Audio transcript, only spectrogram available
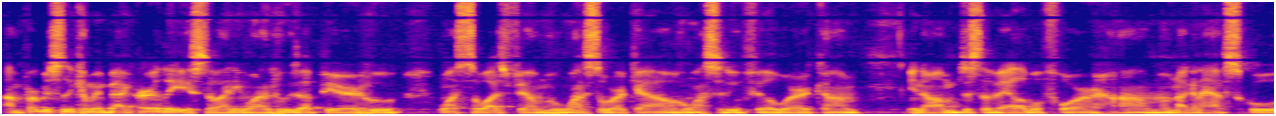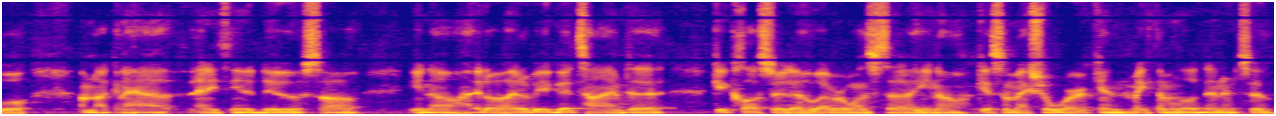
I'm purposely coming back early. So anyone who's up here who wants to watch film, who wants to work out, who wants to do field work, um, you know, I'm just available for. Um, I'm not gonna have school. I'm not gonna have anything to do. So, you know, it'll it'll be a good time to get closer to whoever wants to, you know, get some extra work and make them a little dinner too.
